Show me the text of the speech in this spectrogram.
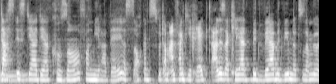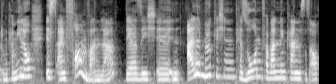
Das ist ja der Cousin von Mirabelle. Das ist auch ganz, es wird am Anfang direkt alles erklärt, mit wer mit wem da zusammengehört. Und Camilo ist ein Formwandler, der sich äh, in alle möglichen Personen verwandeln kann. Das ist auch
